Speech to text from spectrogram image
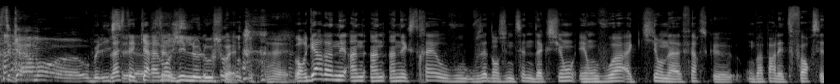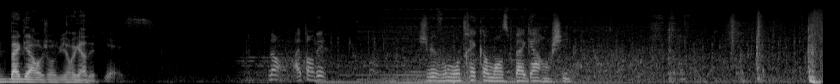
c'était carrément euh, Obélix. Là, c'était euh, carrément. Gilles Lelouch, ouais. Ouais. On regarde un, un- un- un extrait où vous, vous êtes dans une scène d'action et on voit à qui on a affaire, parce qu'on va parler de force et de bagarre aujourd'hui. Regardez. Yes. Non, attendez. Je vais vous montrer comment on se bagarre en Chine. Euh, qu'est-ce qu'on fait, capitaine Moi,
